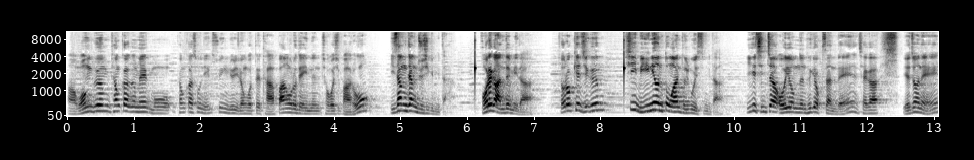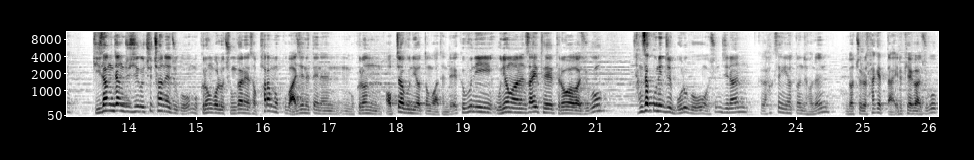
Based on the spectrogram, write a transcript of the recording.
어, 원금, 평가 금액, 뭐 평가 손익, 수익률 이런 것들 다 빵으로 돼 있는 저것이 바로 비상장 주식입니다. 거래가 안 됩니다. 저렇게 지금 12년 동안 들고 있습니다. 이게 진짜 어이없는 흑역사인데 제가 예전에 비상장 주식을 추천해주고 뭐 그런 걸로 중간에서 팔아먹고 마진을 떼는 뭐 그런 업자분이었던 것 같은데 그분이 운영하는 사이트에 들어가가지고 장사꾼인 줄 모르고 순진한 그 학생이었던 저는 몇 주를 사겠다 이렇게 해가지고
